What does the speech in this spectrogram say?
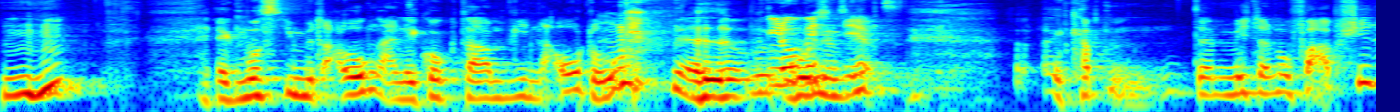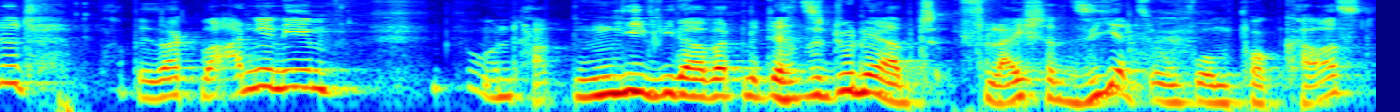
Mhm. Ich muss die mit Augen angeguckt haben wie ein Auto. Also, Glaub ich dir. Witz. Ich habe mich dann auch verabschiedet, habe gesagt, war angenehm und habe nie wieder was mit der zu tun gehabt. Vielleicht hat sie jetzt irgendwo einen Podcast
